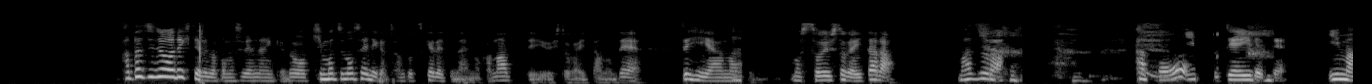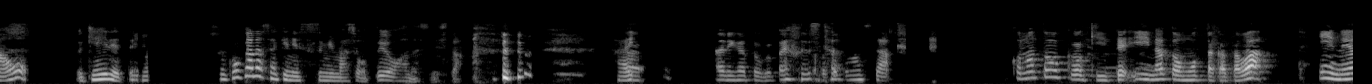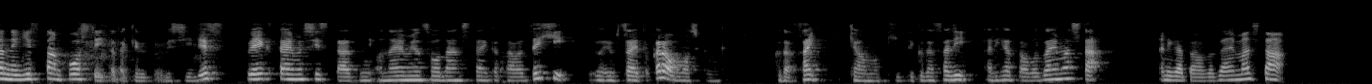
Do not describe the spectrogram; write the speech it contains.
形上はできてるのかもしれないけど、気持ちの整理がちゃんとつけれてないのかなっていう人がいたので、ぜひ、あの、もしそういう人がいたら、まずは、過去を受け入れて、今を受け入れて、そこから先に進みましょうというお話でした。はい。はいありがとうございまありがとうした。ございました。このトークを聞いていいなと思った方は、いいねやネギスタンプをしていただけると嬉しいです。ブレイクタイムシスターズにお悩みを相談したい方は、ぜひ、ウェブサイトからお申し込みください。今日も聞いてくださり、ありがとうございました。ありがとうございました。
